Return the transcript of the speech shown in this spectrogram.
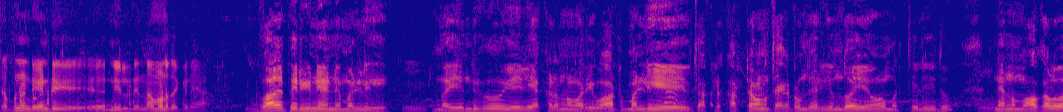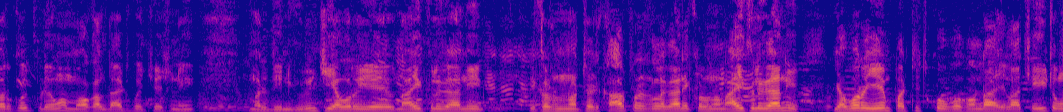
చెప్పనండి ఏంటి ఏ, నీళ్ళు నిన్న మన తగ్గినాయా ఇవాళ పెరిగినాయండి మళ్ళీ. మరి ఎందుకు ఏది ఎక్కడన్నా మరి వాటర్ మళ్ళీ అక్కడ కట్టడం తెగటం జరిగిందో ఏమో మరి తెలియదు నిన్న మోకాల వరకు ఇప్పుడేమో మోకాలు దాటిపోయి వచ్చేసినాయి. మరి దీని గురించి ఎవరు ఏ నాయకులు కానీ ఇక్కడ ఉన్నటువంటి కార్పొరేటర్లు కానీ ఇక్కడ ఉన్న నాయకులు కానీ ఎవరు ఏం పట్టించుకోకుండా ఇలా చేయటం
